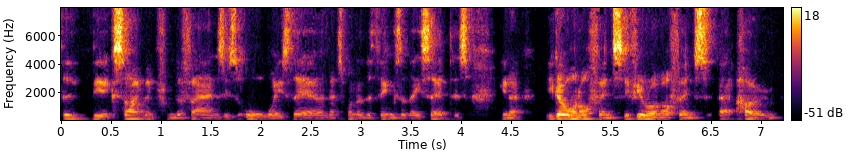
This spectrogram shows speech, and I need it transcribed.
the the excitement from the fans is always there, and that's one of the things that they said. Is you know, you go on offense. If you're on offense at home,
